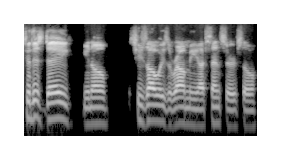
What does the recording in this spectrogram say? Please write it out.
to this day, you know, she's always around me. I sense her. So,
